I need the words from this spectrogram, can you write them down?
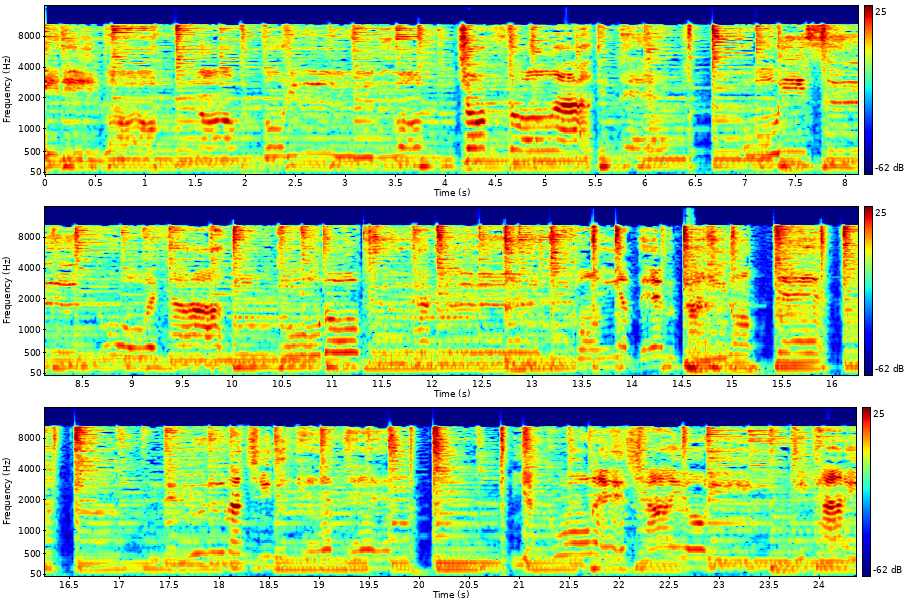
イディオのボリュームをちょっと上げて恋する声が届くはず今夜電波に乗って眠る街抜けていやこれ車より光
